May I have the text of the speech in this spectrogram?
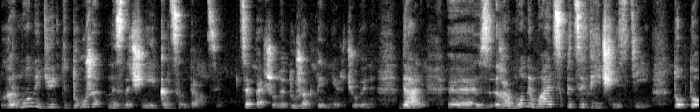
гормони діють в дуже незначній концентрації. Це перше, вони дуже активні речовини. Далі, е, гормони мають специфічність дії, тобто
